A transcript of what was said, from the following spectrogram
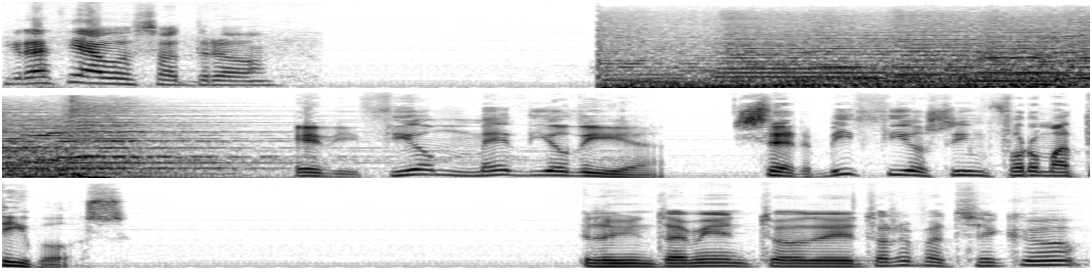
Gracias a vosotros. Edición Mediodía. Servicios informativos. El Ayuntamiento de Torre Pacheco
